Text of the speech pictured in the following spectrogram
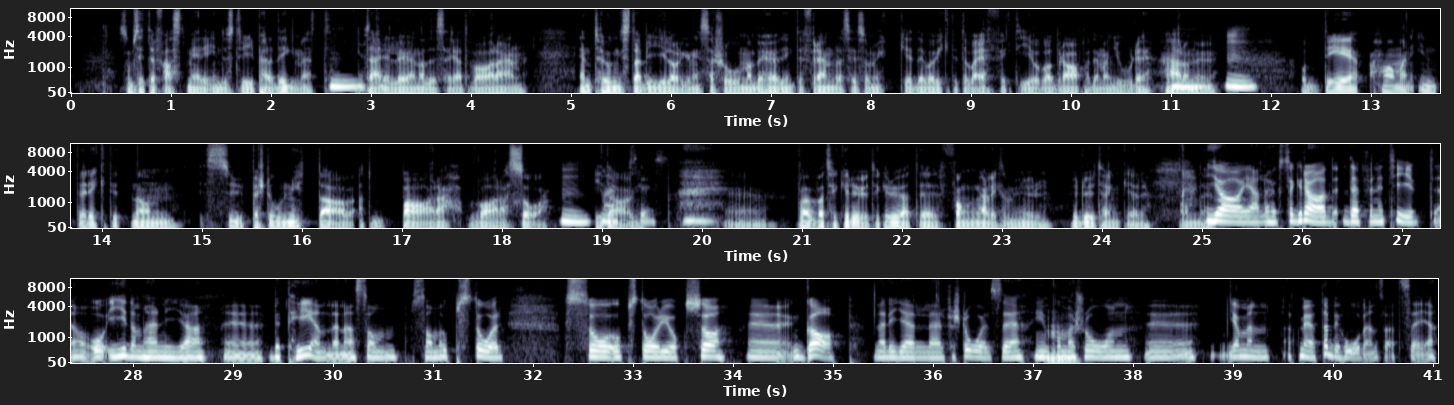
som sitter fast mer i industriparadigmet. Mm, där det. det lönade sig att vara en, en tung, stabil organisation. Man behövde inte förändra sig så mycket. Det var viktigt att vara effektiv och vara bra på det man gjorde här och nu. Mm. Och det har man inte riktigt någon superstor nytta av att bara vara så Mm. idag. Precis. Eh, vad, vad tycker du? Tycker du att det fångar liksom hur, hur du tänker om det? Ja, i allra högsta grad, definitivt. Och i de här nya eh, beteendena som, som uppstår, så uppstår ju också eh, gap när det gäller förståelse, information, eh, ja, men att möta behoven så att säga.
